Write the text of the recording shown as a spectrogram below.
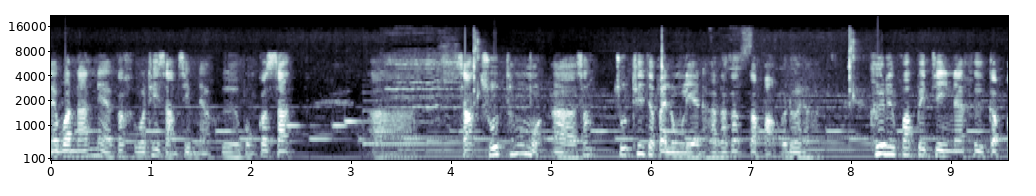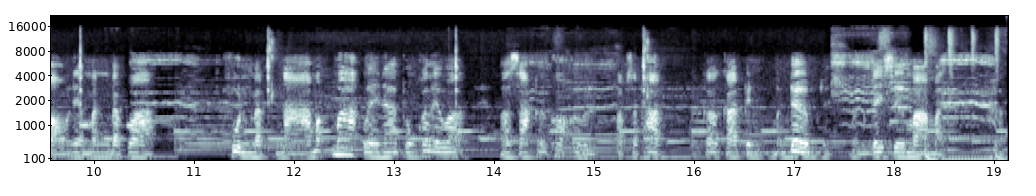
ในวันนั้นเนี่ยก็คือวันที่ 30เนี่ยคือผมก็ซัก ซักชุดทั้งหมดซักชุดที่จะไปโรงเรียนนะครับ แล้วก็กระเป๋าไปด้วยนะครับ คือในความเป็นจริงนะคือกระเป๋าเนี่ยมันแบบว่าฝุ่นแบบหนามาก ๆเลยนะครับผมก็เลยว่ามาซักแล้วก็เออปรับสภาพก็กลายเป็นเหมือนเดิมเลยมันได้ซื้อมาใหม่นะครับ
